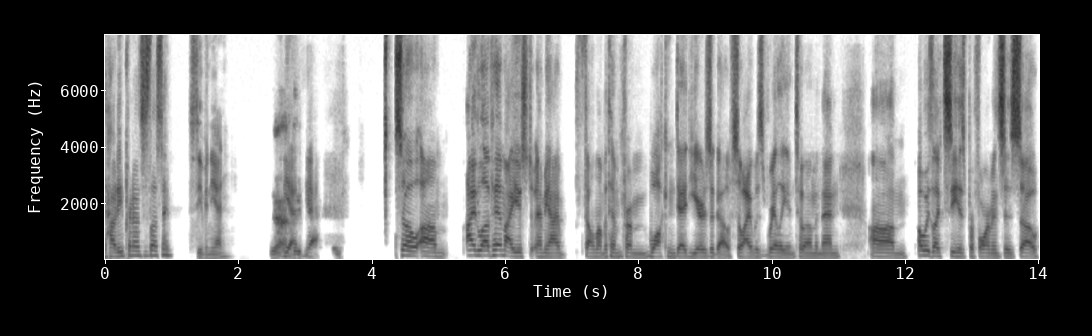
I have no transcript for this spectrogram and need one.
how do you pronounce his last name? Stephen Yen. Yeah. yeah, yeah. So um I love him. I used to I mean I fell in love with him from Walking Dead years ago. So I was really into him and then um always like to see his performances. So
